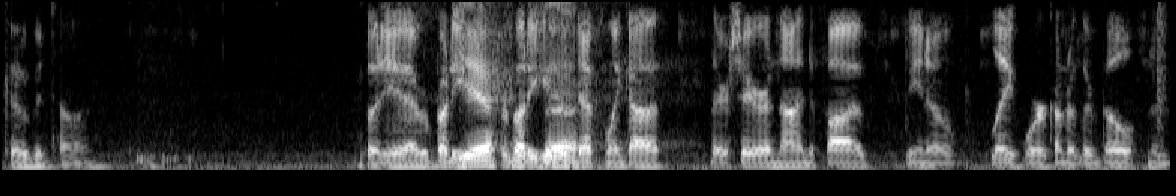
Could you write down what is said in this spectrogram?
COVID time. But yeah, everybody, Yeah, everybody here uh, definitely got their share of nine to five, you know, leg work under their belt, and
